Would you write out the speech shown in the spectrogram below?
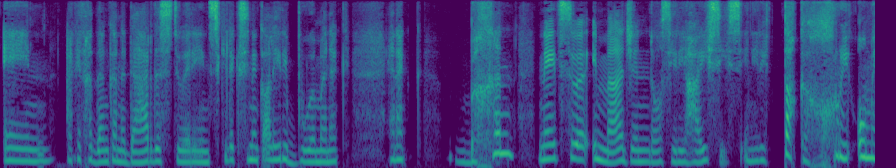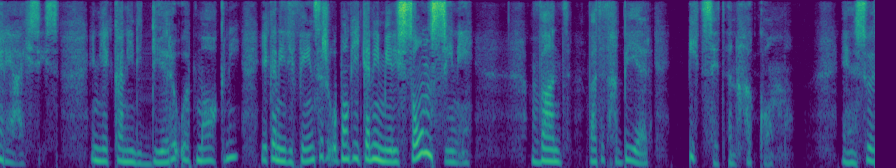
En ek het gedink aan 'n derde storie en skielik sien ek al hierdie bome en ek en ek begin net so imagine daar's hierdie huisies en hierdie takke groei om hierdie huisies en jy kan nie die deure oopmaak nie, jy kan nie die vensters oopmaak, jy kan nie meer die son sien nie. Want wat het gebeur? Iets het ingekom. En so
